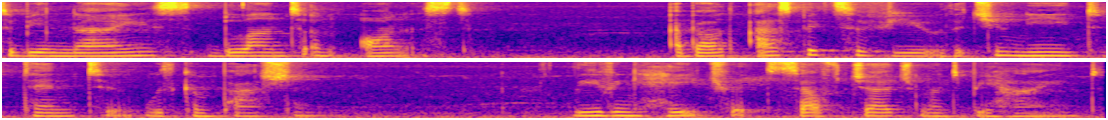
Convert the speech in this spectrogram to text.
to be nice, blunt, and honest about aspects of you that you need to tend to with compassion, leaving hatred, self judgment behind.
